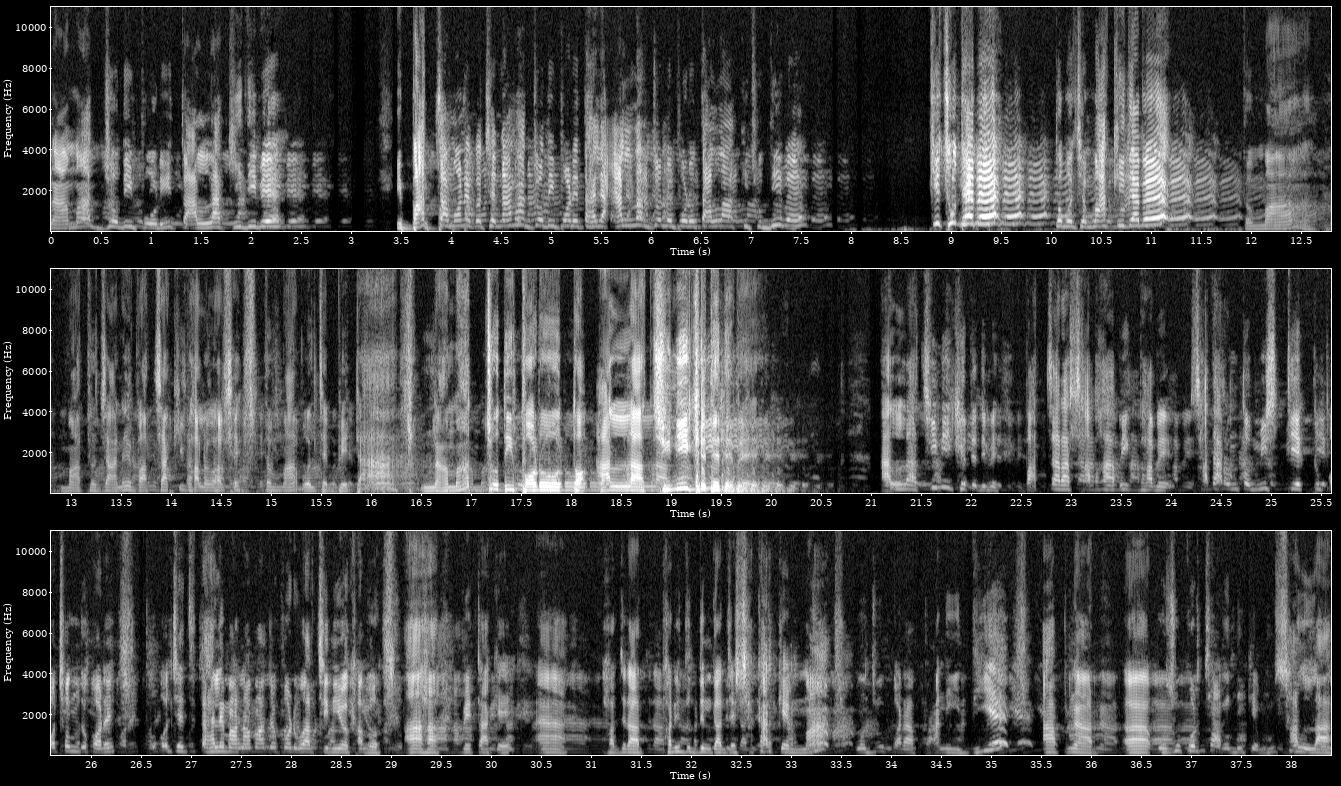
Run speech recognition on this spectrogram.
নামাজ যদি পড়ি তো আল্লাহ কি দিবে? এই বাচ্চা মনে করছে নামাজ যদি পড়ে তাহলে আল্লাহর জন্য পড়ো তো আল্লাহ কিছু দিবে? কিছু দেবে? তো বলছে মা কি দেবে? তো মা মা তো জানে বাচ্চা কি ভালোবাসে। তো মা বলছে বেটা নামাজ যদি পড়ো তো আল্লাহ চিনি খেতে দেবে। আল্লাহ চিনি খেতে দিবে। বাচ্চারা স্বাভাবিক ভাবে সাধারণত মিষ্টি একটু পছন্দ করে। তো বলছে তাহলে মা নামাজও পড়ব আর চিনিও খাব। আহা, বেটাকে গাঞ্জে সাকারকে মা ওযু করা পানি দিয়ে আপনার ওযু করছে আর এদিকে মুসাল্লা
